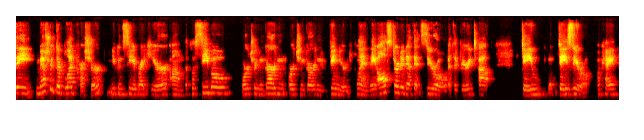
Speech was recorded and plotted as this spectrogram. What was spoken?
they measured their blood pressure. You can see it right here. Um, the placebo, orchard and garden, orchard and garden, and vineyard blend. They all started at that zero at the very top day day zero okay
